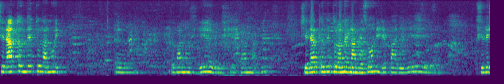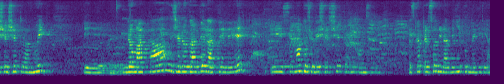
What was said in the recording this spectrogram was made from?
je l'attendais toute la nuit. Euh, devant nos yeux, je l'ai attendu toute la nuit à la maison, il n'est pas arrivé. Je l'ai cherché toute la nuit. Et le matin, j'ai regardé la télé et c'est moi que je l'ai cherché dans le commissariat. Parce que personne n'est venu pour me dire.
